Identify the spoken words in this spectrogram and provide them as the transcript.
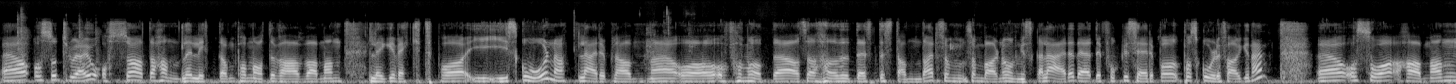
Eh, og så tror jeg jo også at det handler litt om på en måte hva, hva man legger vekt på i, i, skolen. At læreplanene og, og på en måte altså det, det standard som, som, barn og unge skal lære, det, det fokuserer på, på, skolefagene. Eh, og så har man,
